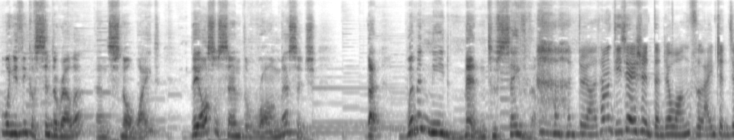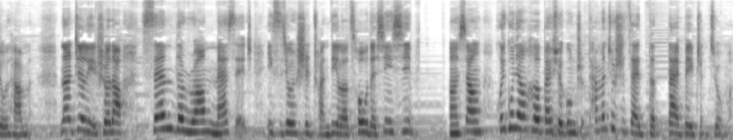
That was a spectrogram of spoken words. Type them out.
when you think of Cinderella and Snow White. They also send the wrong message. that women need men to save them. 对啊，他们的确是等着王子来拯救他们。那这里说到 send the wrong message，意思就是传递了错误的信息。嗯，像灰姑娘和白雪公主，她们就是在等待被拯救嘛。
